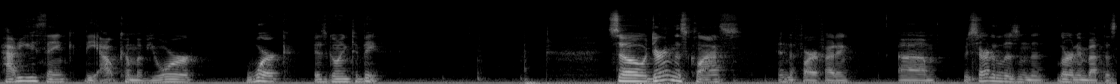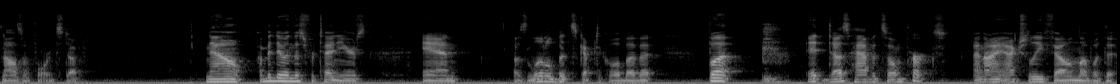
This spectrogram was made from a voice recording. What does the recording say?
how do you think the outcome of your work is going to be? So during this class in the firefighting, um, we started to, learning about this nozzle forward stuff. Now I've been doing this for ten years, and I was a little bit skeptical about it, but it does have its own perks, and I actually fell in love with it.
